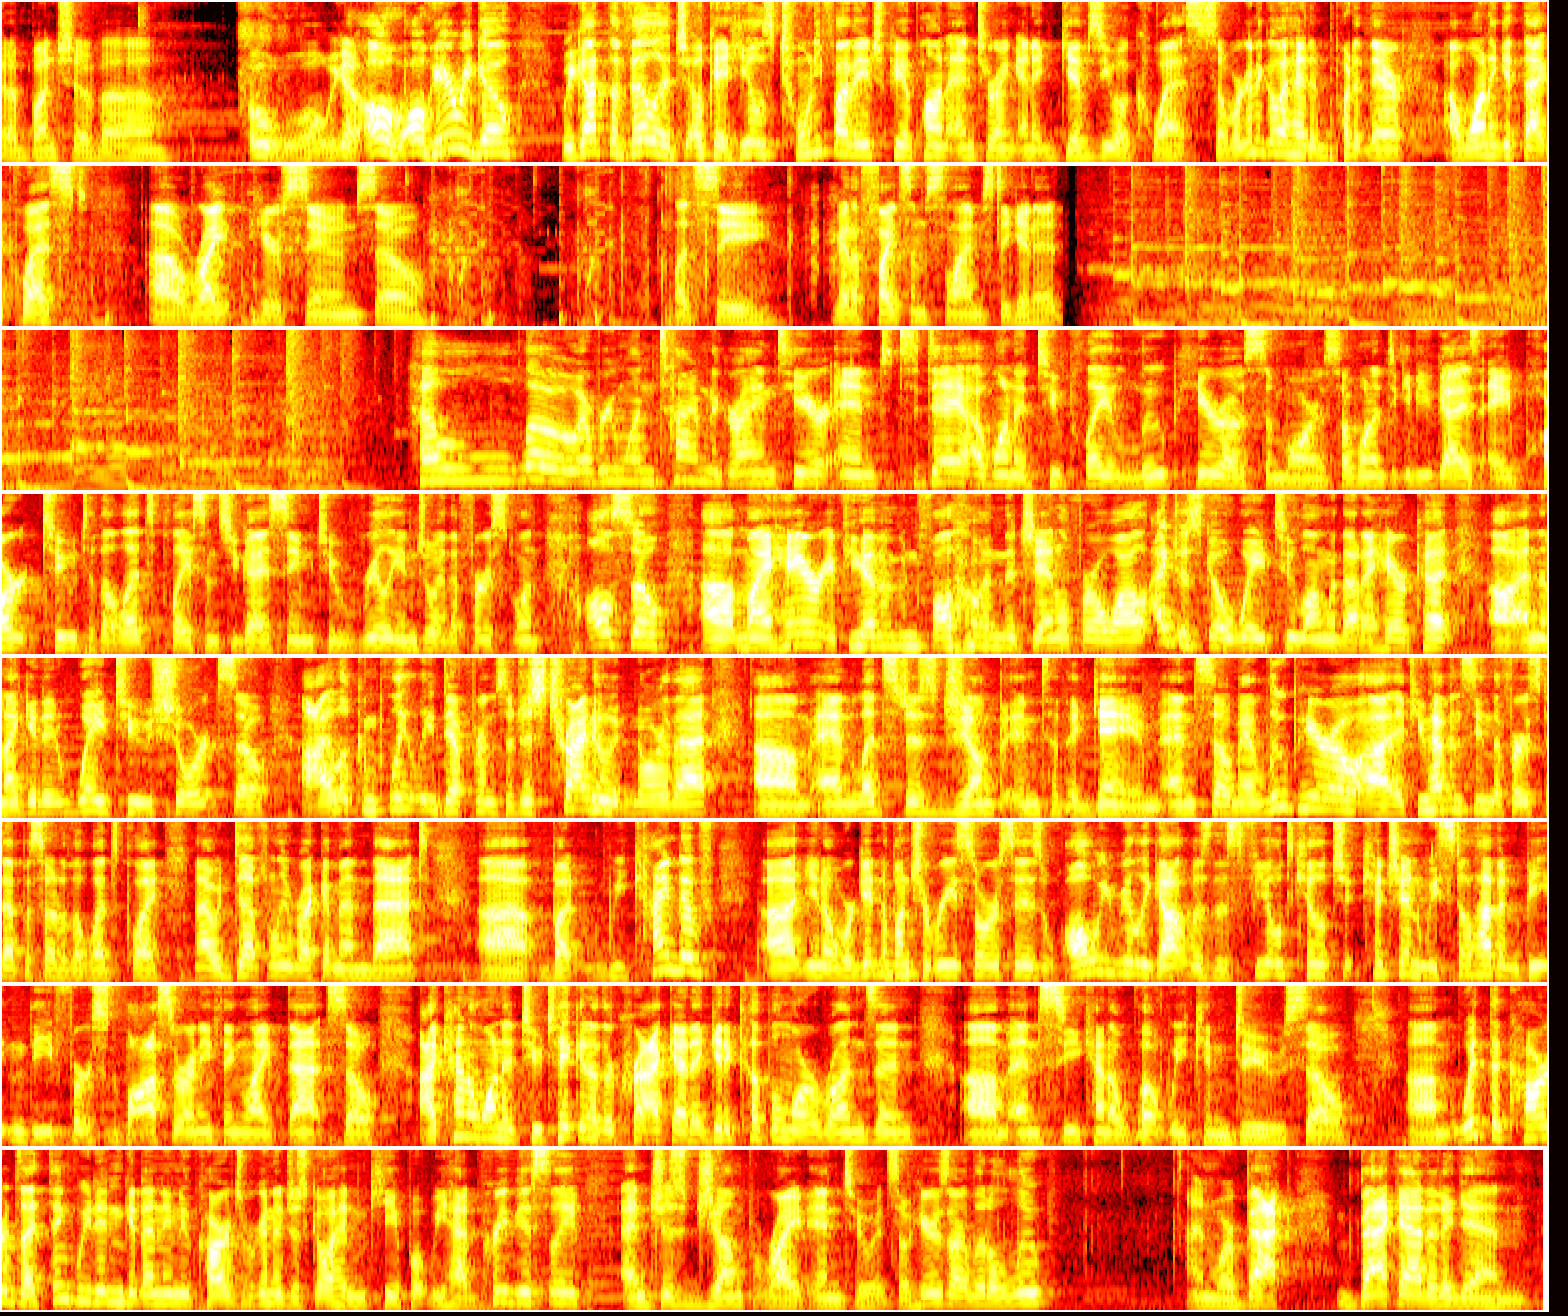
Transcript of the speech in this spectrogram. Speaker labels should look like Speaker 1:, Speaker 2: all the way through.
Speaker 1: Got a bunch of, uh... Oh, oh, we got, oh, oh, here we go. We got the village. Okay, heals 25 HP upon entering, and it gives you a quest. So we're gonna go ahead and put it there. I wanna get that quest uh, right here soon, so... Let's see. We gotta fight some slimes to get it. Hello everyone, Time to Grind here, and today I wanted to play Loop Hero some more. So I wanted to give you guys a part two to the Let's Play since you guys seem to really enjoy the first one. Also, uh, my hair, if you haven't been following the channel for a while, I just go way too long without a haircut, uh, and then I get it way too short, so I look completely different, so just try to ignore that, um, and let's just jump into the game. And so, man, Loop Hero, uh, if you haven't seen the first episode of the Let's Play, I would definitely recommend that, uh, but but we kind of, uh, you know, we're getting a bunch of resources. All we really got was this field kitchen. We still haven't beaten the first boss or anything like that, so I kind of wanted to take another crack at it, get a couple more runs in, um, and see kind of what we can do. So um, with the cards, I think we didn't get any new cards. We're going to just go ahead and keep what we had previously and just jump right into it. So here's our little loop, and we're back, back at it again.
